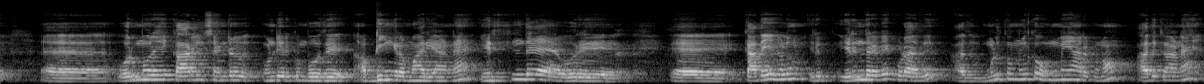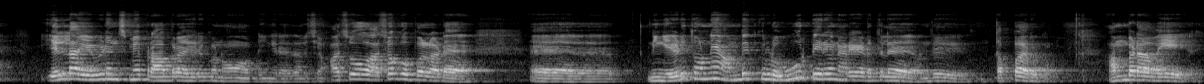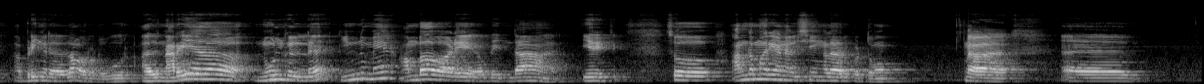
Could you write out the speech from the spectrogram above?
ஒரு முறை காரில் சென்று கொண்டிருக்கும் போது அப்படிங்கிற மாதிரியான எந்த ஒரு கதைகளும் இரு இருந்துடவே கூடாது. அது முழுக்க முழுக்க உண்மையாக இருக்கணும். அதுக்கான எல்லா எவிடன்ஸுமே ப்ராப்பராக இருக்கணும் அப்படிங்கிறது விஷயம். ஸோ அசோக் கோபாலோட நீங்கள் எடுத்தோடனே அம்பேத்கரோட ஊர் பேரே நிறைய இடத்துல வந்து தப்பாக இருக்கும். அம்படாவே அப்படிங்கிறது தான் அவரோட ஊர். அது நிறையா நூல்களில் இன்னுமே அம்பாவாடே அப்படின்னு தான் இருக்குது ஸோ அந்த மாதிரியான விஷயங்களாக இருக்கட்டும்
